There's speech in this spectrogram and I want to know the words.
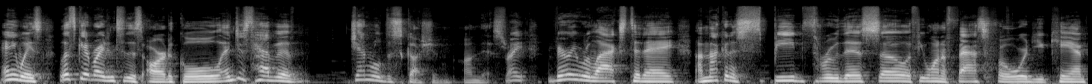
Anyways, let's get right into this article and just have a general discussion on this, right? Very relaxed today. I'm not going to speed through this, so if you want to fast forward, you can.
